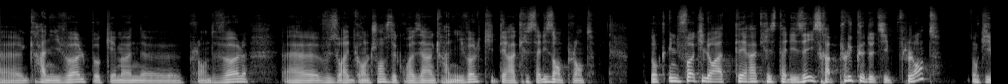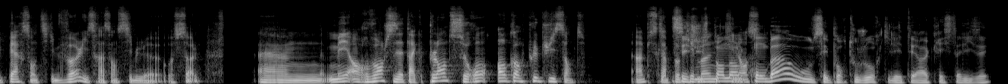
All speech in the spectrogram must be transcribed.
euh, Granivol, Pokémon euh, plante-vol, euh, vous aurez de grandes chances de croiser un Granivol qui terracristallise en plante. Donc une fois qu'il aura terracristallisé, il sera plus que de type plante, donc il perd son type vol, il sera sensible au sol. Euh, mais en revanche, ses attaques plantes seront encore plus puissantes. Hein, puisqu'un c'est Pokémon juste qui pendant lance- le combat ou c'est pour toujours qu'il est terracristallisé?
